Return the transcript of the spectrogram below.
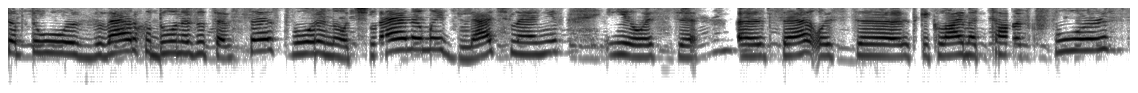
Тобто зверху донизу це все створено членами для членів. І ось е, е, це 20 ось е, такий Climate Task Force,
